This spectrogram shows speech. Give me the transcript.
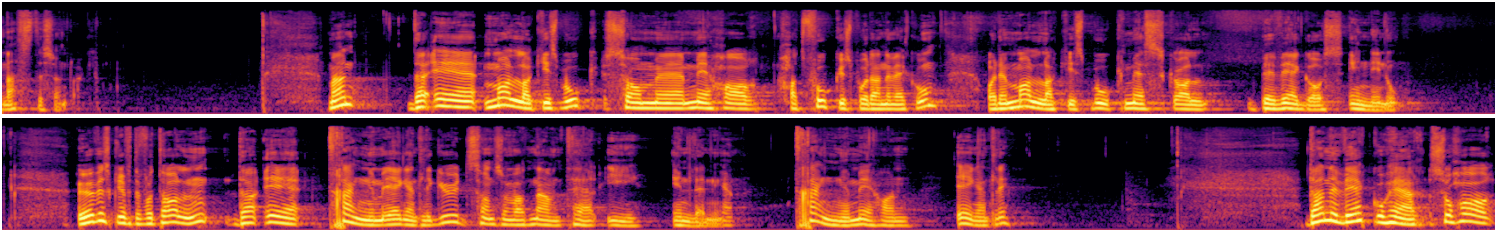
neste søndag. Men det er Malakis bok som eh, vi har hatt fokus på denne uka. Og det er Malakis bok vi skal bevege oss inn i nå. Overskriften for talen det er 'Trenger vi egentlig Gud?', sånn som har ble nevnt her i innledningen. Trenger vi Han egentlig? Denne veka her så har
